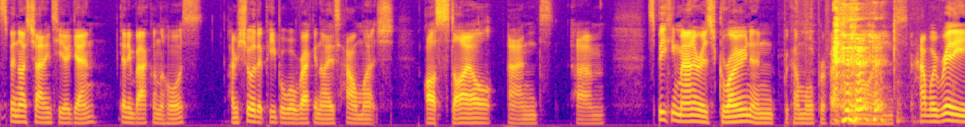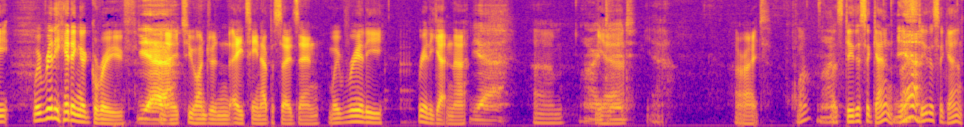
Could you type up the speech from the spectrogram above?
it's been nice chatting to you again. Getting back on the horse. I'm sure that people will recognize how much our style and um, speaking manner has grown and become more professional, and how we're really we're really hitting a groove. Yeah. You know, 218 episodes in, we're really really getting there. Yeah. Um, All right, yeah. dude. Yeah. All right. Well, All right. let's do this again. Yeah. Let's do this again.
